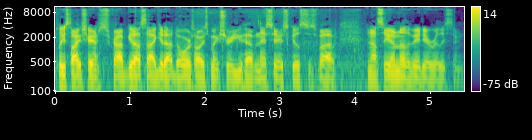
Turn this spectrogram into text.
Please like, share, and subscribe. Get outside, get outdoors. Always make sure you have necessary skills to survive. And I'll see you on another video really soon.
